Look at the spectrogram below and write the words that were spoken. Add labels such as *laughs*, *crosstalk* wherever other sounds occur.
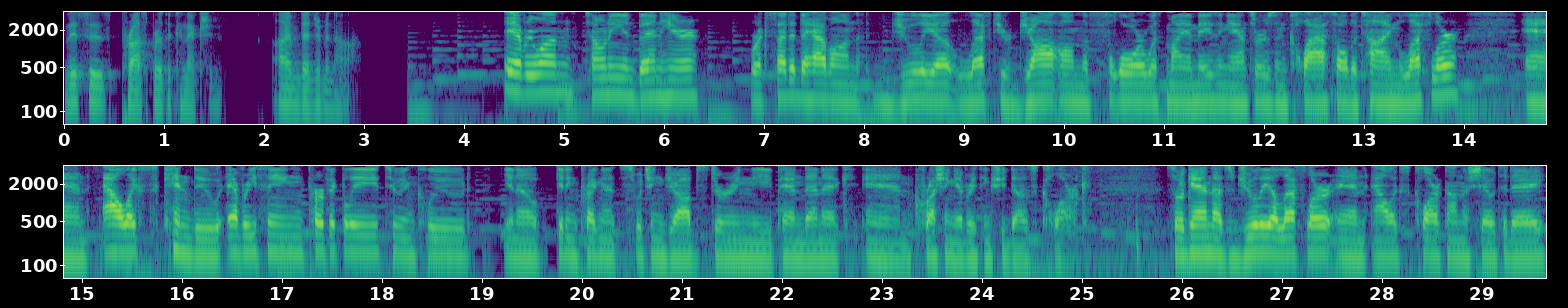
This is Prosper the Connection. I'm Benjamin Ha. Hey everyone, Tony and Ben here. We're excited to have on Julia Left Your Jaw on the Floor with my amazing answers in class all the time, Leffler. And Alex can do everything perfectly to include, you know, getting pregnant, switching jobs during the pandemic, and crushing everything she does, Clarke. So, again, that's Julia Leffler and Alex Clarke on the show today.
